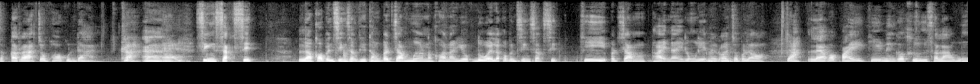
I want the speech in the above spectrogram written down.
สักการะเจ้าพ่อขุนด่านค่ะอ่าอ่าสิ่งศักดิ์สิทธิ์แล้วก็เป็นสิ่งศักดิ์สิทธิ์ทั้งประจำเมืองนครนายกด้วย แล้วก็เป็นสิ่งศักดิ์สิทธิ์ ที่ประจำภายในโรงเรียนในร้อยจบลอจ้ะแล้วก็ไปอีกที่หนึ่งก็คือสลาวง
